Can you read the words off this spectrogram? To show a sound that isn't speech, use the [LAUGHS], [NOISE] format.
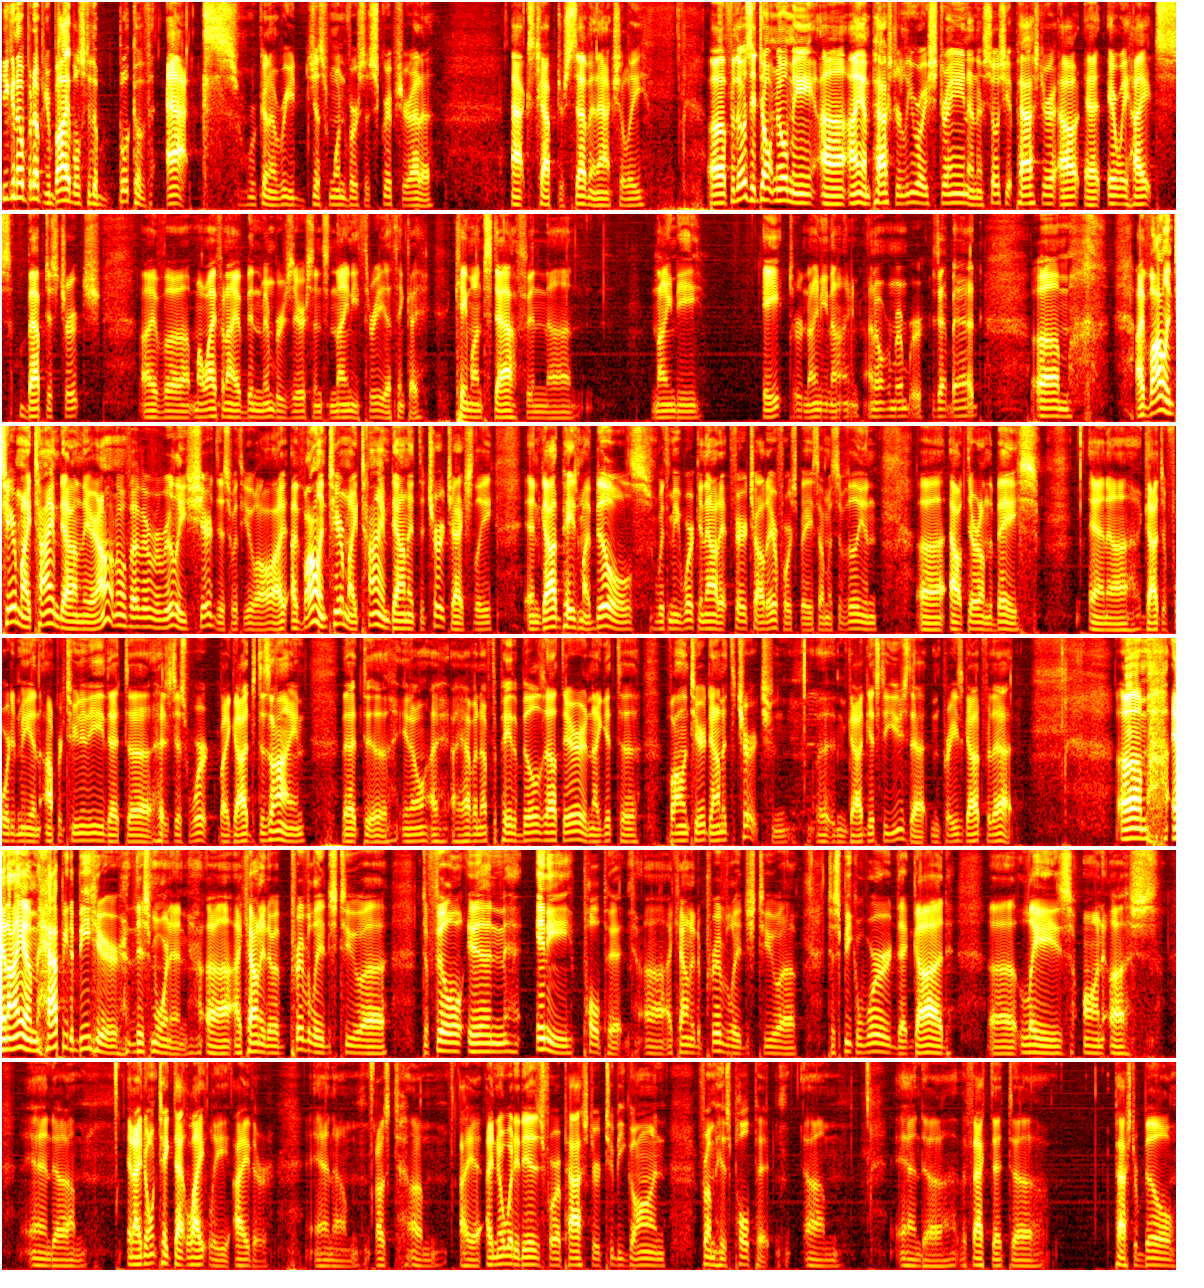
You can open up your Bibles to the book of Acts. We're going to read just one verse of scripture out of Acts chapter 7, actually. Uh, for those that don't know me, uh, I am Pastor Leroy Strain, an associate pastor out at Airway Heights Baptist Church. I've uh, my wife and I have been members there since '93. I think I came on staff in '98 uh, or '99. I don't remember. Is that bad? Um, [LAUGHS] I volunteer my time down there. I don't know if I've ever really shared this with you all. I, I, volunteer my time down at the church, actually, and God pays my bills with me working out at Fairchild Air Force Base. I'm a civilian uh, out there on the base, and uh, God's afforded me an opportunity that uh, has just worked by God's design. That uh, you know, I, I, have enough to pay the bills out there, and I get to volunteer down at the church, and, uh, and God gets to use that, and praise God for that. Um, and I am happy to be here this morning. Uh, I count it a privilege to uh, to fill in any pulpit. Uh, I count it a privilege to uh, to speak a word that God uh, lays on us, and um, and I don't take that lightly either. And um, I was um, I I know what it is for a pastor to be gone from his pulpit, um, and uh, the fact that Pastor Bill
